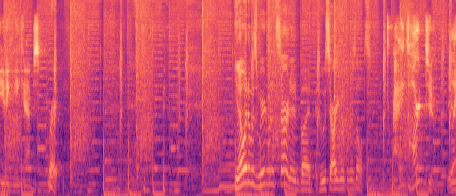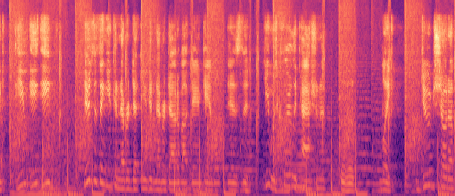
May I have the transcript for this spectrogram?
eating kneecaps. Right. you know what? It was weird when it started, but who's to argue with the results? It's hard to. Yeah. Like he, he, he here's the thing you can never d- you could never doubt about Dan Campbell is that he was clearly passionate. Mm-hmm. Like dude showed up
